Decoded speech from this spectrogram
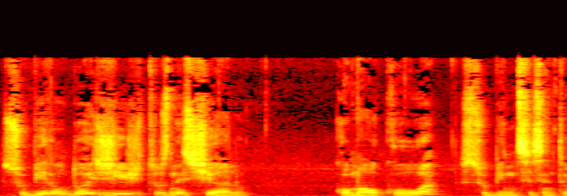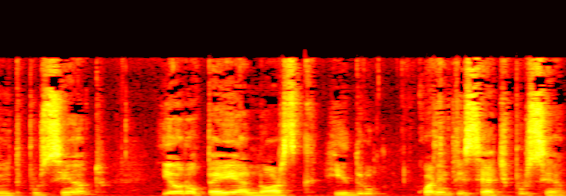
subiram dois dígitos neste ano, como a Alcoa, subindo 68%, e a europeia Norsk Hydro, 47%.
